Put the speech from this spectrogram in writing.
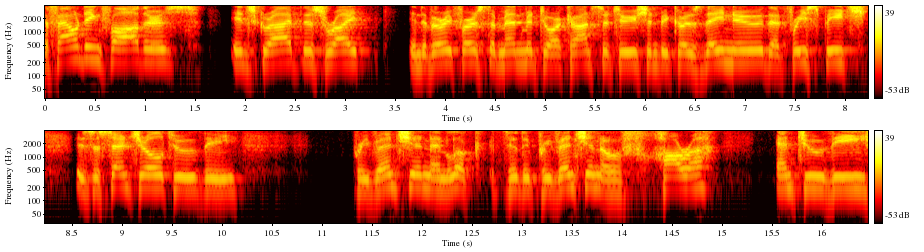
The founding fathers inscribed this right in the very first amendment to our Constitution because they knew that free speech is essential to the prevention and look to the prevention of horror and to the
